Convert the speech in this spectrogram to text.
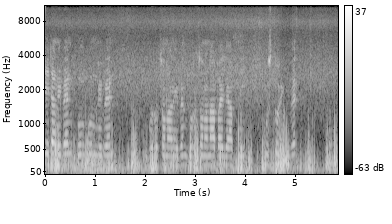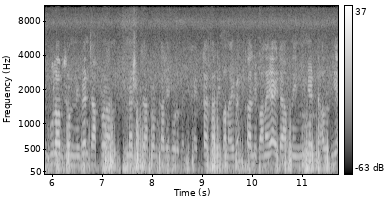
যেটা নেবেন কুমকুম নেবেন, গরুচনা নেবেন, গরুচনা না পাইলে আপনি কুস্তরি নেবেন, গোলাপ জল নেবেন, জাফরান মেশক জাফরান কালি করবেন। একটা কালি বানাইবেন, কালি বানাইয়া এটা আপনি নিমের ডাল দিয়ে,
